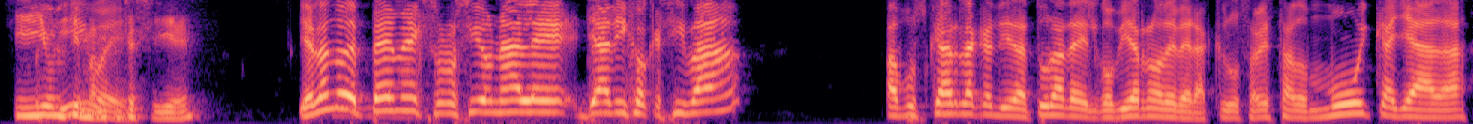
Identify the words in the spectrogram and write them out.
Sí, pues últimamente sí, ¿eh? Y hablando de Pemex, Rocío Nale ya dijo que sí va a buscar la candidatura del gobierno de Veracruz. Había estado muy callada,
